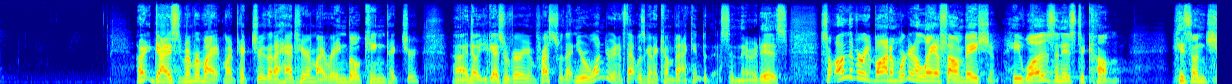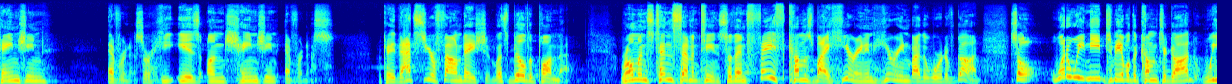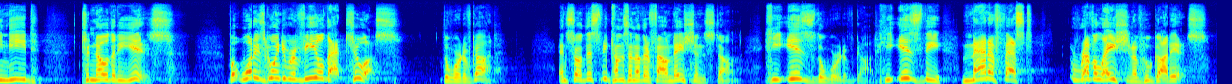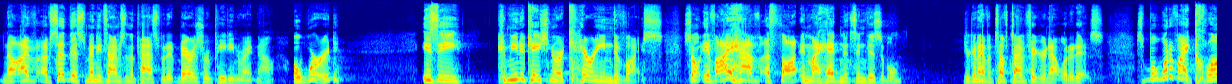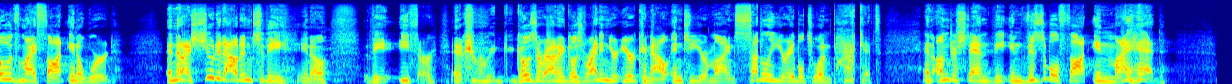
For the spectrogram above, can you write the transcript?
All right, guys, remember my, my picture that I had here, my Rainbow King picture? Uh, I know you guys were very impressed with that, and you were wondering if that was going to come back into this, and there it is. So, on the very bottom, we're going to lay a foundation. He was and is to come, his unchanging everness, or he is unchanging everness. Okay, that's your foundation. Let's build upon that. Romans 10 17. So then faith comes by hearing, and hearing by the word of God. So, what do we need to be able to come to God? We need to know that He is. But what is going to reveal that to us? The Word of God. And so this becomes another foundation stone. He is the Word of God, He is the manifest revelation of who God is. Now, I've, I've said this many times in the past, but it bears repeating right now. A word is a communication or a carrying device. So if I have a thought in my head and it's invisible, you're going to have a tough time figuring out what it is. So, but what if I clothe my thought in a word and then I shoot it out into the, you know, the ether and it goes around and goes right in your ear canal into your mind. Suddenly you're able to unpack it and understand the invisible thought in my head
